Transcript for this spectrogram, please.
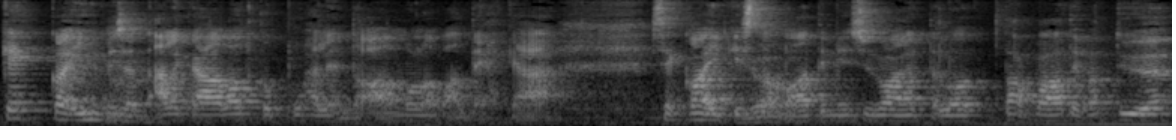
kekka ihmiset, mm. älkää avatko puhelinta aamulla, vaan tehkää se kaikista Joo. vaativin syväajattelua vaativa työ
